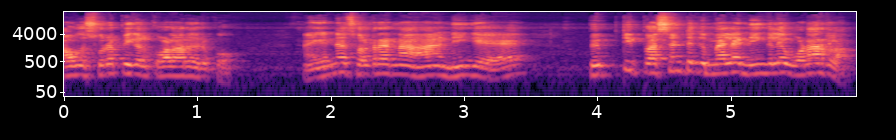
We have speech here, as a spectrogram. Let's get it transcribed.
அவங்க சுரப்பிகள் கோளாறும் இருக்கும். நான் என்ன சொல்கிறேன்னா நீங்கள் ஃபிஃப்டி பர்சன்ட்டுக்கு மேலே நீங்களே உணரலாம்.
